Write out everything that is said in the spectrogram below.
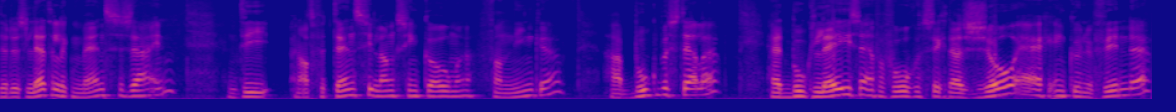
er dus letterlijk mensen zijn die een advertentie langs zien komen van Nienke, haar boek bestellen, het boek lezen en vervolgens zich daar zo erg in kunnen vinden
